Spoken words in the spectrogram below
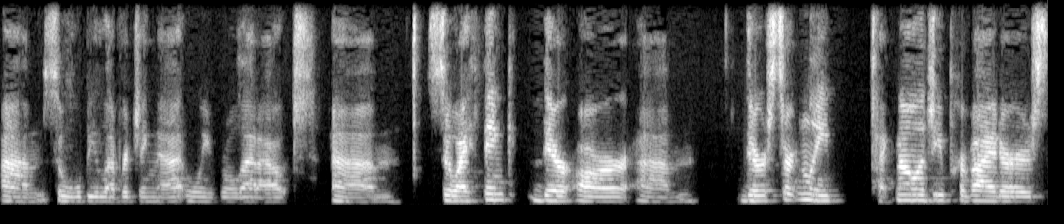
Um, so we'll be leveraging that when we roll that out. Um, so i think there are um, there are certainly technology providers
